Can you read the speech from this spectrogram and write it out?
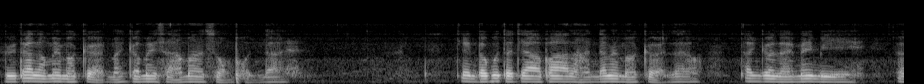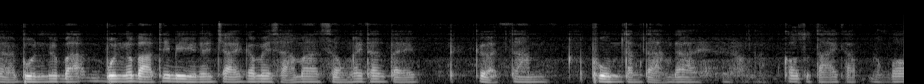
คือถ้าเราไม่มาเกิดมันก็ไม่สามารถส่งผลได้ เช่นพระพุทธเจ้าพระอรหันต์ได้ไม่มาเกิดแล้ว ท่านก็เลยไม่มีบุญหรือบาปบุญหรือบาปที่มีอยู่ในใจก็ไม่สามารถส่งให้ท่านไปเกิดตามภูมิต่างๆได้ ก็สุดท้ายครับหลวงพ่อ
